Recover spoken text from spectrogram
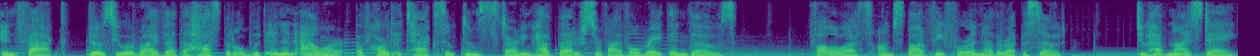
In fact, those who arrive at the hospital within an hour of heart attack symptoms starting have better survival rate than those. Follow us on Spotify for another episode. Do have nice day.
